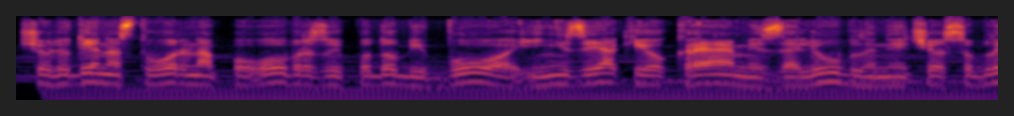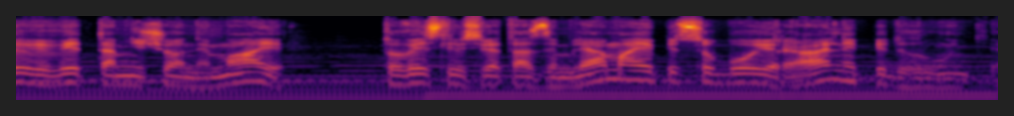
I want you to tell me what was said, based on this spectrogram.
що людина створена по образу і подобі Бога, і ні за який окремий, залюблений чи особливий вид там нічого немає, то вислів свята земля має під собою реальне підґрунтя.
